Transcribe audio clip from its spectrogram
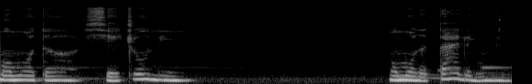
默默的协助你，默默的带领你。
